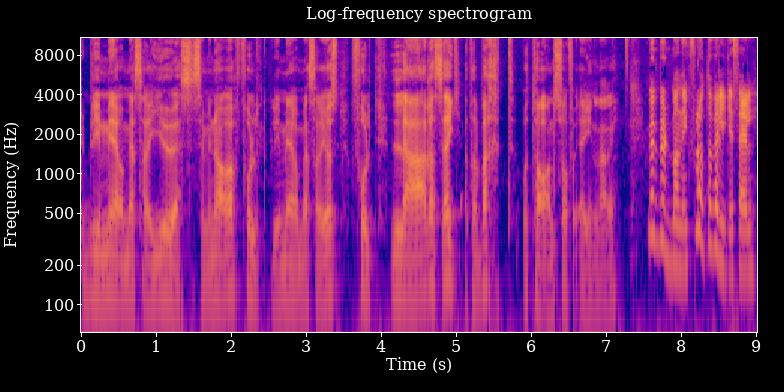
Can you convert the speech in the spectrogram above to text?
Det blir mer og mer seriøse seminarer. Folk blir mer og mer seriøse. Folk lærer seg etter hvert å ta ansvar for egen læring. Men burde man ikke få lov til å velge selv?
